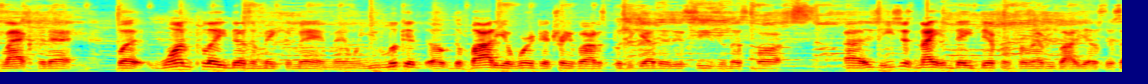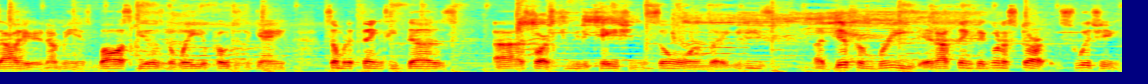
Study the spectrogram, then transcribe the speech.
flack for that. But one play doesn't make the man, man. When you look at uh, the body of work that Trevon has put together this season thus far, uh, he's just night and day different from everybody else that's out here. And I mean, his ball skills, the way he approaches the game, some of the things he does uh, as far as communication and so on. Like he's a different breed, and I think they're going to start switching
